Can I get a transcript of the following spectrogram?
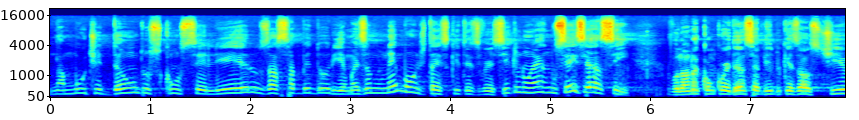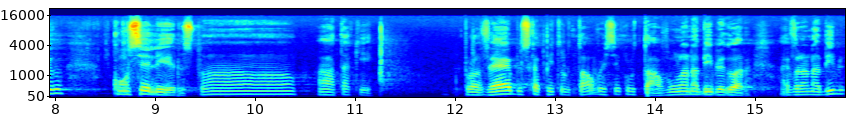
na multidão dos conselheiros a sabedoria, mas eu não lembro onde está escrito esse versículo, não, é, não sei se é assim. Vou lá na concordância bíblica exaustiva, conselheiros. Ah, está aqui. Provérbios, capítulo tal, versículo tal. Vamos lá na Bíblia agora. Aí vou lá na Bíblia.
